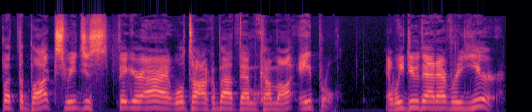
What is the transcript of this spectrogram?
But the Bucks, we just figure, all right, we'll talk about them come April, and we do that every year.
